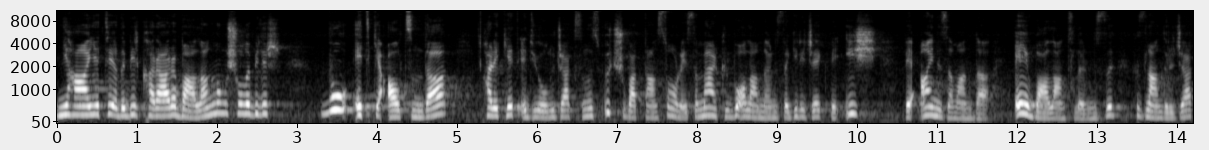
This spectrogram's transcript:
nihayete ya da bir karara bağlanmamış olabilir. Bu etki altında hareket ediyor olacaksınız. 3 Şubat'tan sonra ise Merkür bu alanlarınıza girecek ve iş ve aynı zamanda ev bağlantılarınızı hızlandıracak.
